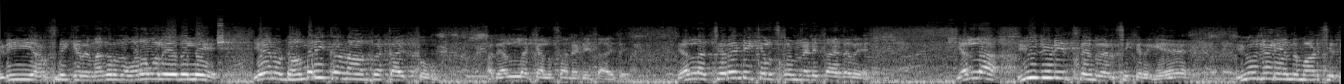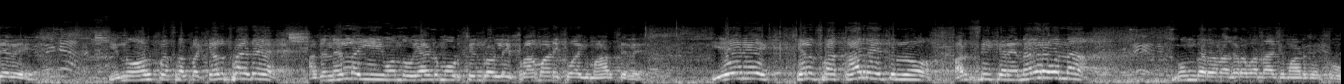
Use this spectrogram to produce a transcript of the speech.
ಇಡೀ ಅರಸೀಕೆರೆ ನಗರದ ಹೊರವಲಯದಲ್ಲಿ ಏನು ಡಾಂಬರೀಕರಣ ಆಗ್ಬೇಕಾಯ್ತು? ಅದೆಲ್ಲ ಕೆಲಸ ನಡೀತಾ ಇದೆ. ಎಲ್ಲ ಚರಂಡಿ ಕೆಲಸಗಳು ನಡೀತಾ ಇದ್ದಾವೆ. ಎಲ್ಲ ಯುಜಿಡಿ ಇತ್ತೇನ್ರಿ ಅರಸೀಕೆರೆಗೆ ಯುಜಿಡಿಯನ್ನು ಮಾಡಿಸಿದ್ದೇವೆ. ಇನ್ನು ಅಲ್ಪ ಸ್ವಲ್ಪ ಕೆಲಸ ಇದೆ. ಅದನ್ನೆಲ್ಲ ಈ ಒಂದು ಎರಡು, ಮೂರು ತಿಂಗಳಲ್ಲಿ ಪ್ರಾಮಾಣಿಕವಾಗಿ ಮಾಡ್ತೇವೆ. ಏನೇ ಕೆಲಸ ಕಾರ್ಯ ಇದ್ರು ಅರಸೀಕೆರೆ ನಗರವನ್ನ ಸುಂದರ ನಗರವನ್ನಾಗಿ ಮಾಡಬೇಕು.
